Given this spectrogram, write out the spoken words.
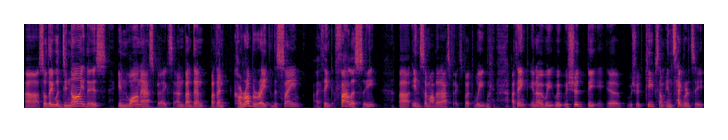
Uh, so they would deny this in one aspect, and but then but then corroborate the same, I think, fallacy uh, in some other aspects. But we, we I think, you know, we, we, we should be uh, we should keep some integrity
